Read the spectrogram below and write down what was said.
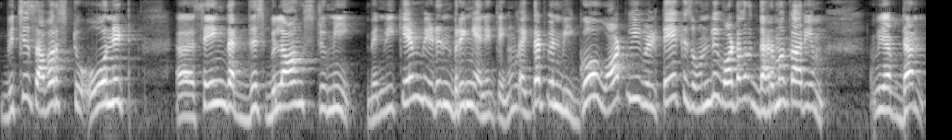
which is ours to own it uh, saying that this belongs to me. When we came, we didn't bring anything. Like that, when we go, what we will take is only whatever dharma karyam we have done.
